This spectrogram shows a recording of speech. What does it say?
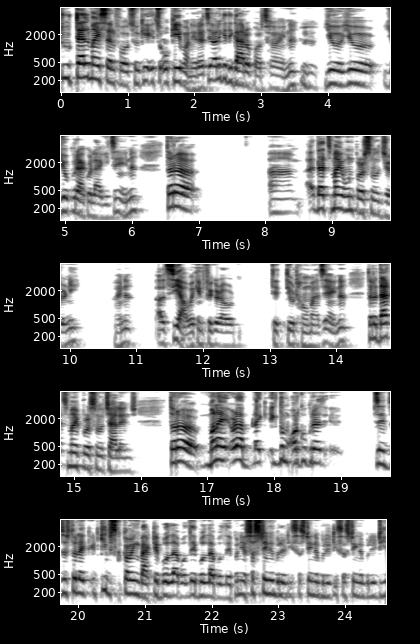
to tell myself also कि इट्स ओके भनेर चाहिँ अलिकति गाह्रो पर्छ होइन? यो यो यो कुराको लागि चाहिँ होइन? तर that's my own personal journey होइन? All see how I can figure out त्यो ठाउँमा चाहिँ होइन? तर द्याट्स माई पर्सनल च्यालेन्ज तर मलाई एउटा लाइक एकदम अर्को कुरा चाहिँ जस्तो like it keeps coming back to बोल्दा बोल्दै बोल्दा बोल्दै पनि यो सस्टेनेबिलिटी सस्टेनेबिलिटी सस्टेनेबिलिटी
